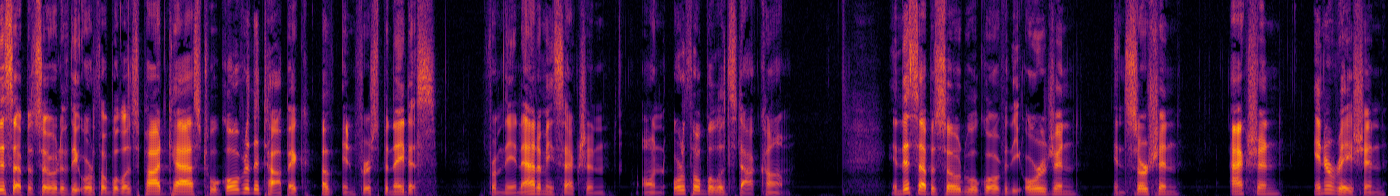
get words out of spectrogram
This episode of the OrthoBullets podcast will go over the topic of infraspinatus from the anatomy section on orthobullets.com. In this episode, we'll go over the origin, insertion, action, innervation,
